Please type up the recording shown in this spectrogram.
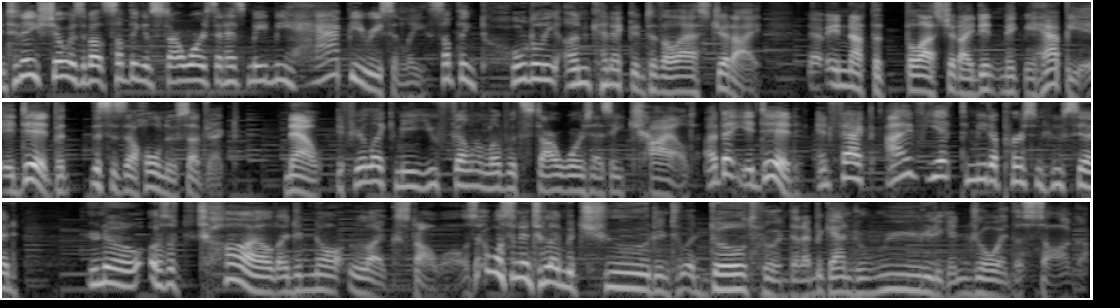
And today's show is about something in Star Wars that has made me happy recently, something totally unconnected to The Last Jedi. I mean, not that The Last Jedi didn't make me happy, it did, but this is a whole new subject. Now, if you're like me, you fell in love with Star Wars as a child. I bet you did. In fact, I've yet to meet a person who said, You know, as a child, I did not like Star Wars. It wasn't until I matured into adulthood that I began to really enjoy the saga.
